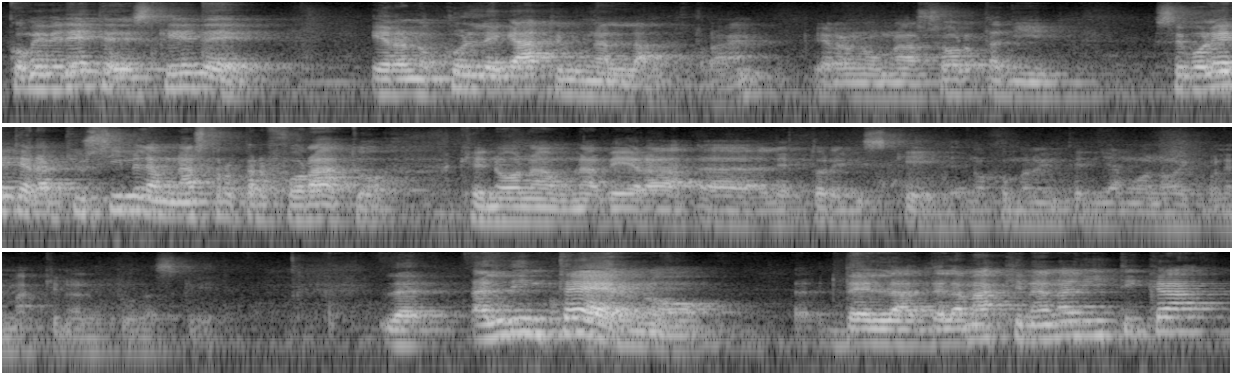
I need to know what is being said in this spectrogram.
Come vedete le schede erano collegate l'una all'altra, eh? erano una sorta di, se volete era più simile a un nastro perforato che non a una vera eh, lettore di schede, no? come lo intendiamo noi con le macchine a lettura schede. All'interno della, della macchina analitica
